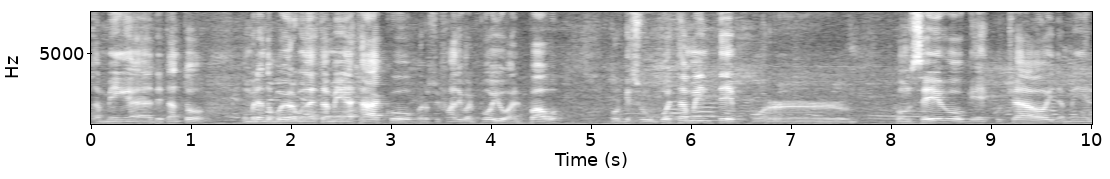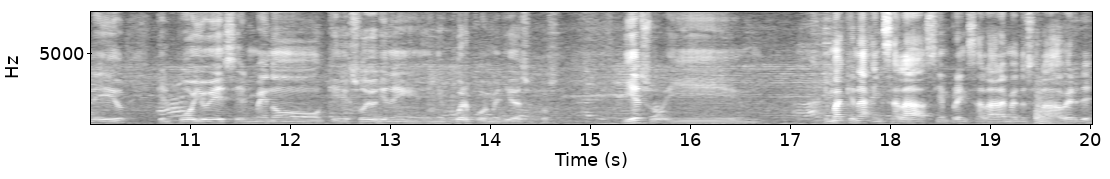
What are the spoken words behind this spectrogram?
también eh, de tanto comer tanto pollo alguna vez también hasta asco, pero soy fanático del pollo, al pavo, porque supuestamente por consejo que he escuchado y también he leído, que el pollo es el menos que sodio tiene en el cuerpo y metido de esas cosas. Y eso, y, y más que nada ensalada, siempre ensalada, meto ensalada verde,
